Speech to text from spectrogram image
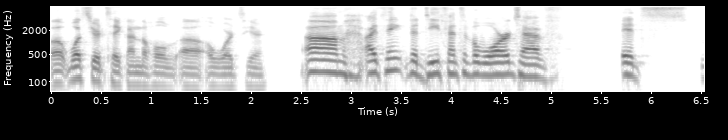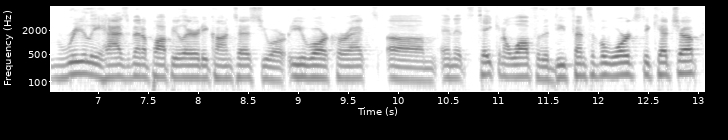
Uh, what's your take on the whole uh, awards here? Um i think the defensive awards have it's really has been a popularity contest. You are you are correct. Um and it's taken a while for the defensive awards to catch up.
